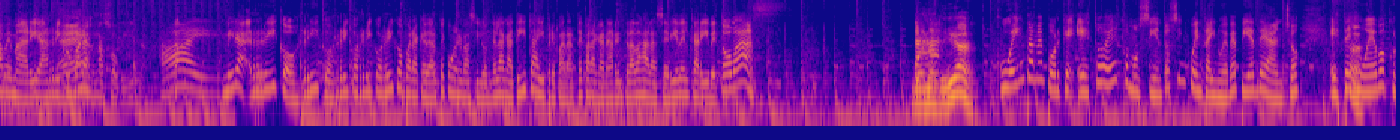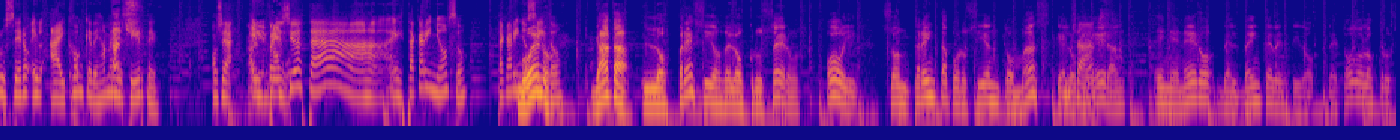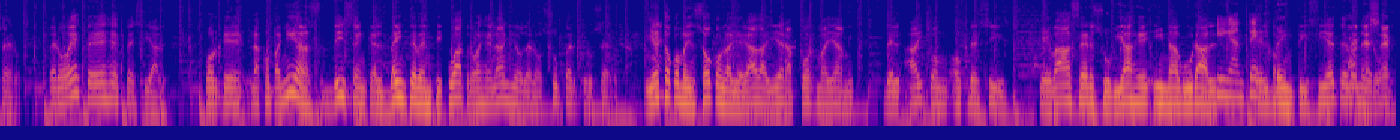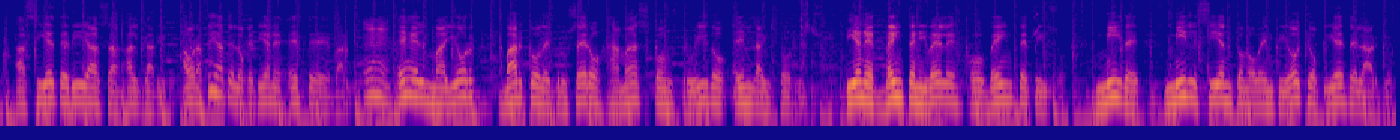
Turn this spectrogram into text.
Ave María, rico Eh, para... Una sopita. Ay. Mira, rico, rico, rico, rico, rico para quedarte con el vacilón de la gatita y prepararte para ganar entradas a la Serie del Caribe. Tomás, Buenos días. cuéntame porque esto es como 159 pies de ancho, este Ah. nuevo crucero, el Icon, que déjame Ach. decirte. O sea, Ahí el precio está, está cariñoso, está cariñosito. Bueno, gata, los precios de los cruceros hoy son 30% más que lo que eran en enero del 2022, de todos los cruceros. Pero este es especial, porque las compañías dicen que el 2024 es el año de los supercruceros. Y esto comenzó con la llegada ayer a Port Miami del Icon of the Seas, que va a hacer su viaje inaugural el Gigantesco. 27 de Ah, enero a siete días a- al Caribe. Ahora, fíjate lo que tiene este barco. Es el mayor barco de crucero jamás construido en la historia. Tiene 20 niveles o 20 pisos. Mide 1198 pies de largo.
